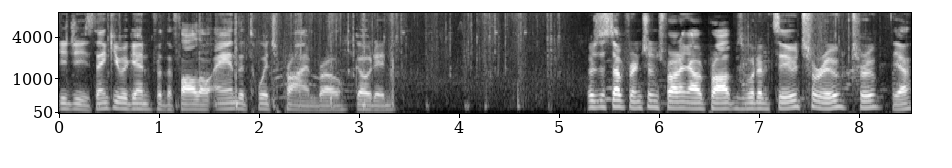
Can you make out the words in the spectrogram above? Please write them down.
GG's. Thank you again for the follow and the Twitch Prime, bro. Goaded. There's a sub for insurance frauding. Would probably would have too. True, true. Yeah.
